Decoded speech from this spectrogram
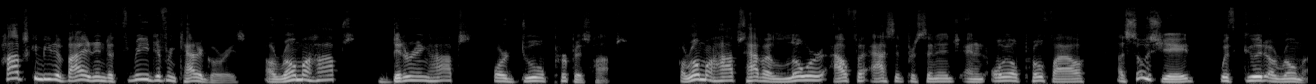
hops can be divided into three different categories aroma hops, bittering hops, or dual purpose hops. Aroma hops have a lower alpha acid percentage and an oil profile associated with good aroma.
